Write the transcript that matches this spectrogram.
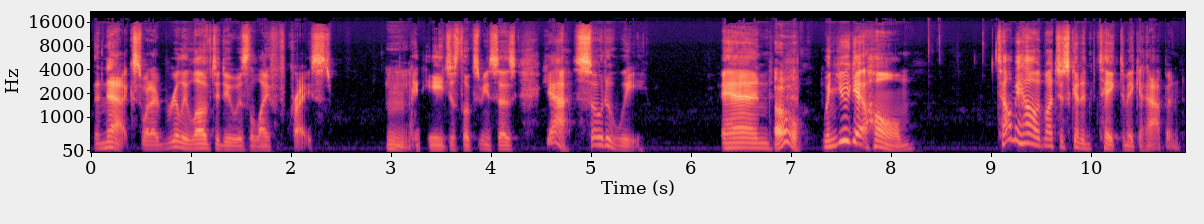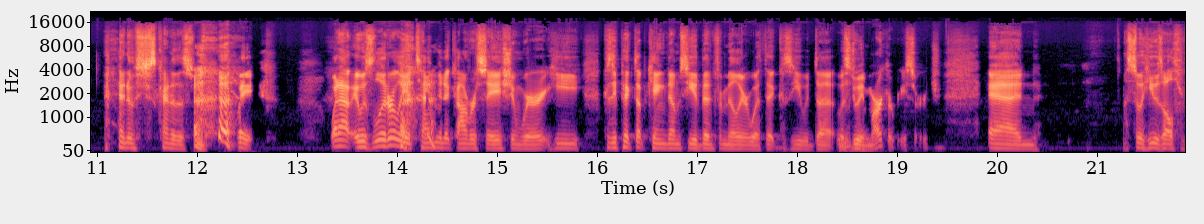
the next what i'd really love to do is the life of christ Mm. And he just looks at me and says, Yeah, so do we. And oh, when you get home, tell me how much it's going to take to make it happen. And it was just kind of this wait, what happened? It was literally a 10 minute conversation where he, because he picked up Kingdoms, he had been familiar with it because he would, uh, was mm doing market research. And so he was also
